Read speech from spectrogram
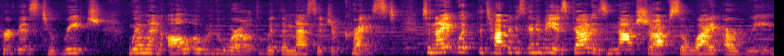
purpose to reach women all over the world with the message of Christ. Tonight, what the topic is going to be is God is not shocked, so why are we?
